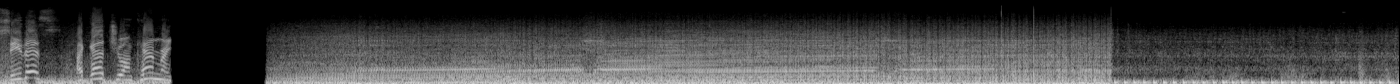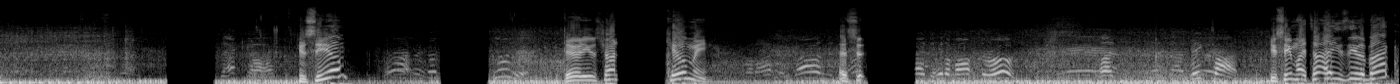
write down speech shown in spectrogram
See this? I got you on camera. That guy. You see him? Yeah, Dude, he was trying to kill me. As soo- Tried to hit him off the road. Like, big time. You see my tie? You see the back?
